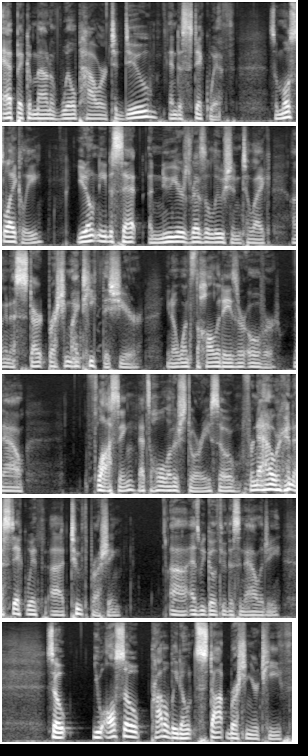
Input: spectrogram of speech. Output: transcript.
epic amount of willpower to do and to stick with. So, most likely, you don't need to set a New Year's resolution to like, I'm going to start brushing my teeth this year, you know, once the holidays are over. Now, flossing. That's a whole other story. So for now, we're going to stick with uh, toothbrushing uh, as we go through this analogy. So you also probably don't stop brushing your teeth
